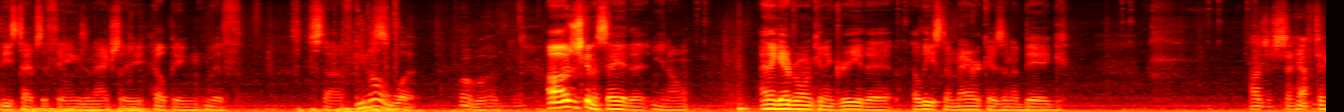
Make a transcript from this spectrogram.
these types of things and actually helping with stuff. you know what? Oh, go ahead. Oh, I was just gonna say that you know, I think everyone can agree that at least America's in a big I'll just say after.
